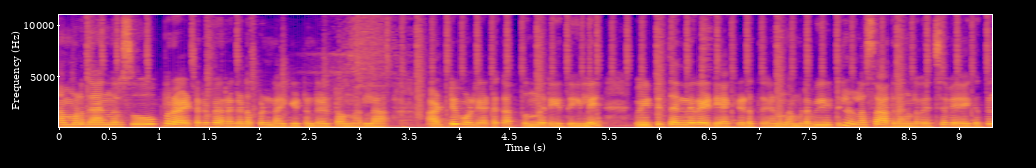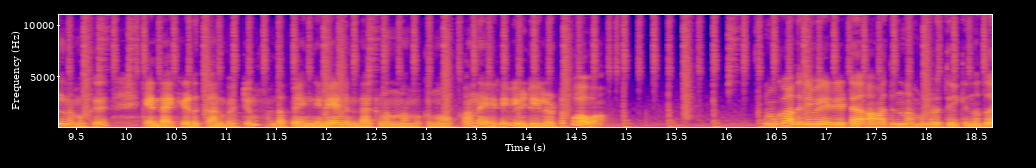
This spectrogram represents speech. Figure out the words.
നമ്മളിതാ ഇന്നൊരു സൂപ്പറായിട്ടൊരു വിറകടുപ്പ് ഉണ്ടാക്കിയിട്ടുണ്ട് കേട്ടോ. നല്ല അടിപൊളിയായിട്ട് കത്തുന്ന രീതിയിൽ വീട്ടിൽ തന്നെ റെഡിയാക്കി എടുത്തതാണ്. നമ്മുടെ വീട്ടിലുള്ള സാധനങ്ങൾ വെച്ച് വേഗത്തിൽ നമുക്ക് ഉണ്ടാക്കിയെടുക്കാൻ പറ്റും. അതപ്പോൾ എങ്ങനെയാണ് ഉണ്ടാക്കണമെന്ന് നമുക്ക് നോക്കാം. നേരെ വീഡിയോയിലോട്ട് പോവാം. നമുക്ക് അതിന് വേണ്ടിയിട്ട് ആദ്യം നമ്മൾ എടുത്തിരിക്കുന്നത്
